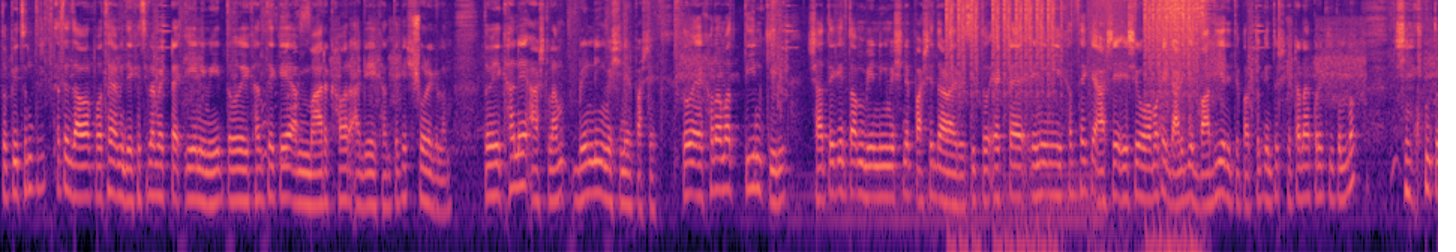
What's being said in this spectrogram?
তো পিছন দিকটাতে যাওয়ার পথে আমি দেখেছিলাম একটা এনিমি তো এখান থেকে আমি মার খাওয়ার আগে এখান থেকে সরে গেলাম। তো এখানে আসলাম বেন্ডিং মেশিনের পাশে। তো এখন আমার তিন কিল সাথে কিন্তু আমি বেন্ডিং মেশিনের পাশে দাঁড়ায় রয়েছি। তো একটা এনিমি এখান থেকে আসে, এসে ও আমাকে গাড়ি দিয়ে বাঁধিয়ে দিতে পারতো, কিন্তু সেটা না করে কী করল? সে কিন্তু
